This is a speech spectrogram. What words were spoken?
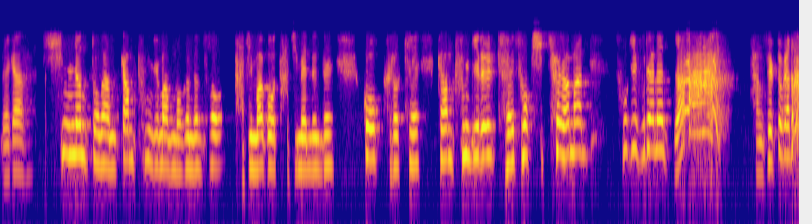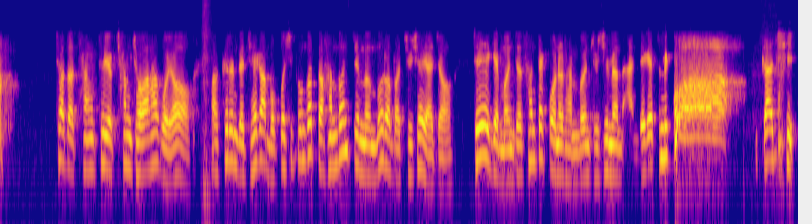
내가 10년 동안 깐풍기만 먹으면서 다짐하고 다짐했는데 꼭 그렇게 깐풍기를 계속 시켜야만 속이 후련한 야 탕수육도가다. 저도 탕수육 참 좋아하고요. 아 그런데 제가 먹고 싶은 것도 한 번쯤은 물어봐 주셔야죠. 저에게 먼저 선택권을 한번 주시면 안 되겠습니까? 까지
